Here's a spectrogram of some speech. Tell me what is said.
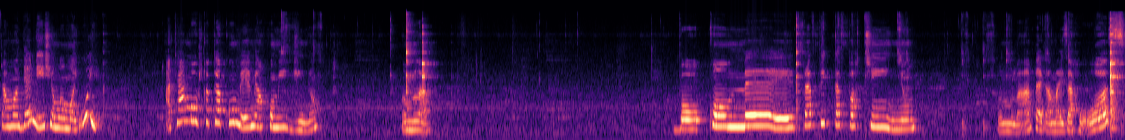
Tá uma delícia, mamãe. Ui! Até a mosca quer comer minha comidinha. Vamos lá. Vou comer pra ficar fortinho. Vamos lá, pegar mais arroz.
